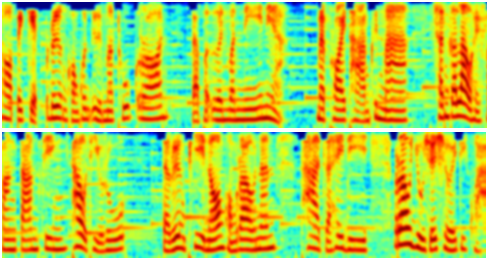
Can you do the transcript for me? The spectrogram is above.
ชอบไปเก็บเรื่องของคนอื่นมาทุกร้อน แต่เผอิญวันนี้เนี่ย แม่พลอยถามขึ้นมา ฉันก็เล่าให้ฟังตามจริง เท่าที่รู้ แต่เรื่องพี่น้องของเรานั้น ถ้าจะให้ดี เราอยู่เฉยๆดีกว่า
